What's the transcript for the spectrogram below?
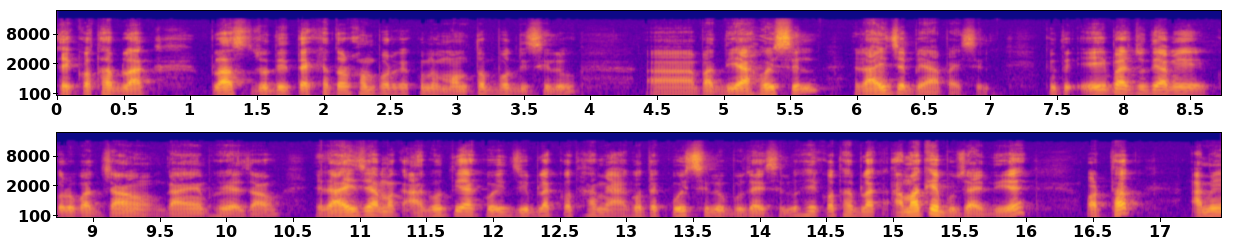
এই কথাবিলাক প্লাছ যদি তেখেতৰ সম্পৰ্কে কোনো মন্তব্য দিছিলোঁ বা দিয়া হৈছিল ৰাইজে বেয়া পাইছিল। কিন্তু এইবাৰ যদি আমি ক'ৰবাত যাওঁ গাঁৱে ভূঞে যাওঁ ৰাইজে আমাক আগতীয়াকৈ যিবিলাক কথা আমি আগতে কৈছিলোঁ বুজাইছিলোঁ সেই কথাবিলাক আমাকে বুজাই দিয়ে অৰ্থাৎ আমি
